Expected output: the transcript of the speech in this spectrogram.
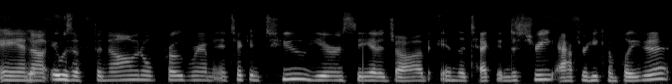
Mm-hmm and uh, it was a phenomenal program and it took him two years to get a job in the tech industry after he completed it.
